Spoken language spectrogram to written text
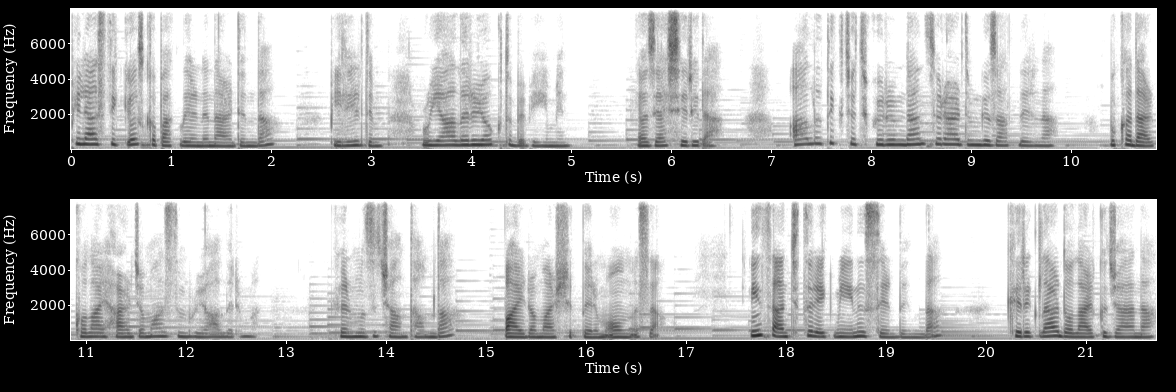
plastik göz kapaklarının ardında. Bilirdim rüyaları yoktu bebeğimin. Gözyaşları da. Ağladıkça tükürüğümden sürerdim göz altlarına. Bu kadar kolay harcamazdım rüyalarımı. Kırmızı çantamda bayram harçlıklarım olmasa. İnsan çıtır ekmeğini ısırdığında kırıklar dolar kucağına.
